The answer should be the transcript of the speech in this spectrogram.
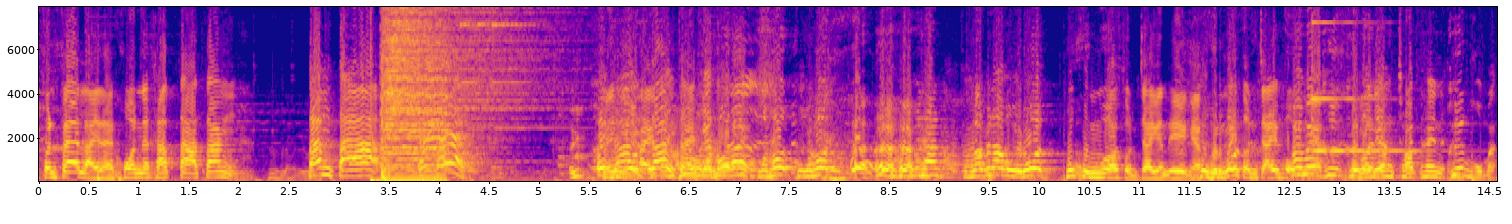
แฟนๆหลายๆคนนะครับ ตาตั้ง ตั้งตาไม่มีใครตั้งใจแก้ตัวได้ขอโทษขอโทษไม่ทันผมรับไม่ได้ผมขอโทษพวกคุณมัวสนใจกันเองไงคุณไม่สนใจผมไม่ไม่งคือผคือมตอนเลยเนี้ยต้องช็อตให้เพื่อนผมอะ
